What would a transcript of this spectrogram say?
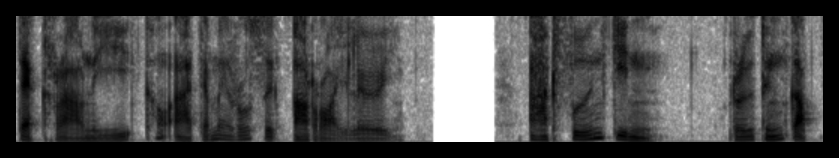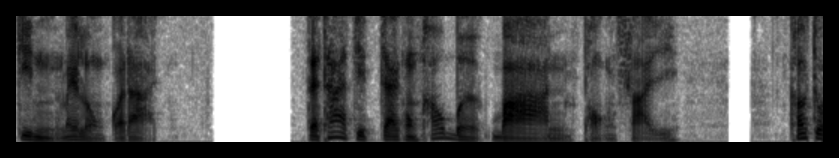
แต่คราวนี้เขาอาจจะไม่รู้สึกอร่อยเลย อาจฟื้นกิน หรือถึงกับกินไม่ลงก็ได้ แต่ถ้าจิตใจของเขาเบิกบานผ่องใส เขาจะ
